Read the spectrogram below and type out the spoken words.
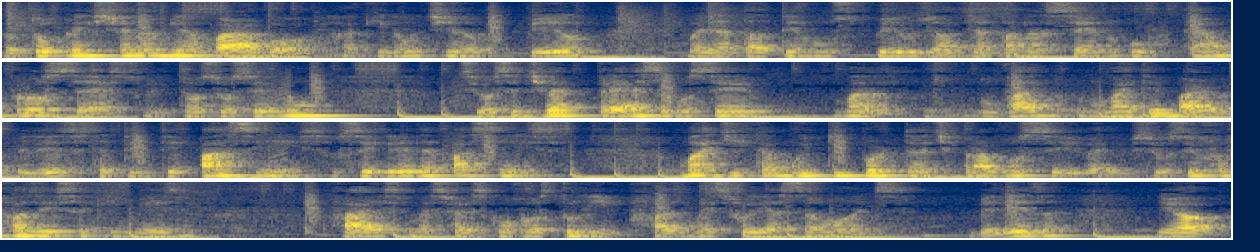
Eu tô preenchendo a minha barba, ó, aqui não tinha pelo, mas já tá tendo uns pelos, já, já tá nascendo. É um processo. Então se você não. Se você tiver pressa, você. Mano, não vai, não vai ter barba, beleza? Você tem que ter paciência. O segredo é paciência. Uma dica muito importante para você, velho. Se você for fazer isso aqui mesmo, faz, mas faz com o rosto limpo. Faz uma esfoliação antes, beleza? E ó,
